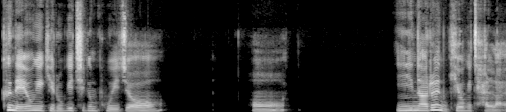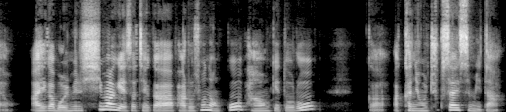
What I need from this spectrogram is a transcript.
그 내용의 기록이 지금 보이죠. 어, 이날은 기억이 잘 나요. 아이가 멀미를 심하게 해서 제가 바로 손 얹고 방언 기도로 그러니까 악한 영을 축사했습니다.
